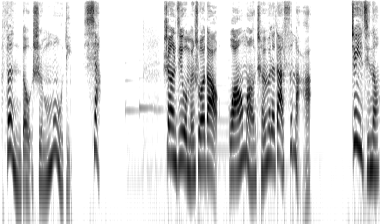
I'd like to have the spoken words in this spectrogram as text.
奋斗是目的。下，上集我们说到，王莽成为了大司马。这一集呢，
